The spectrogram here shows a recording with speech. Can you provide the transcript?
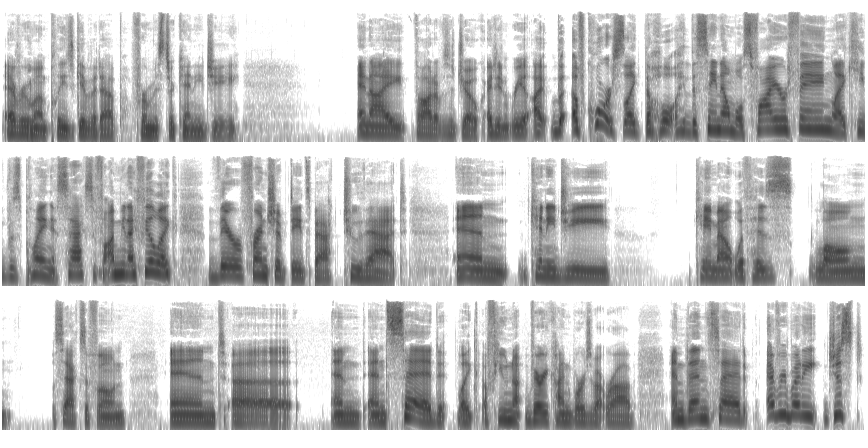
Everyone, please give it up for Mr. Kenny G and I thought it was a joke. I didn't real. I, but of course, like the whole the St. Elmo's Fire thing, like he was playing a saxophone. I mean, I feel like their friendship dates back to that. And Kenny G came out with his long saxophone and uh, and and said like a few not very kind words about Rob, and then said, "Everybody, just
